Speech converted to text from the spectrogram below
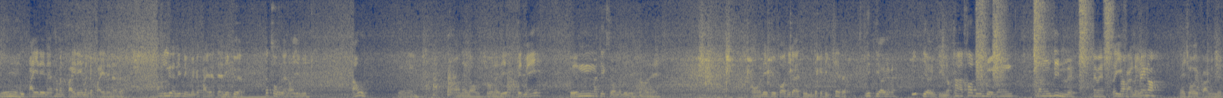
นี่มันไปเลยนะ ถ้ามันไปนี่มันก็ไปเลยนะแบบถ้ามันเลื่อนนิดหนึ่งมันก็ไปแล้วแต่อันนี้คือแบบก็ตรงเลยเนาะอย่างนี้ เอ้านี่เอาไหนลองโชว์หน่อยดิเป็นไหมเป็นมาเช็คสองมาดีเอาไหนอ๋อ นี่คือข้อที่ได้ศูนย์มันจะกระดิกแค่แบบนิดเดียวใช่ไหมนิดเดียวจริงๆเนาะ ถ้าข้อเดิมเบิกยังยังดิ้นเลยใช่ไหมแล้วอีกฝั่งหนึ่งเจ๊งอะเนาะไหนโชว์อีกฝั่งหนึ่งเลย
